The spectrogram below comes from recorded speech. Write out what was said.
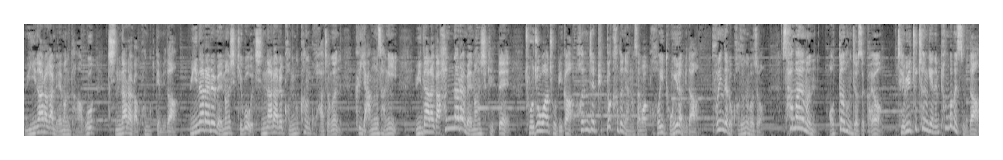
위나라가 멸망당하고 진나라가 건국됩니다. 위나라를 멸망시키고 진나라를 건국한 과정은 그 양상이 위나라가 한나라 멸망시킬 때 조조와 조비가 헌재 핍박하던 양상과 거의 동일합니다. 뿌린 대로 거두는 거죠. 사마염은 어떤 황제였을까요? 제위 초창기에는 평범했습니다.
